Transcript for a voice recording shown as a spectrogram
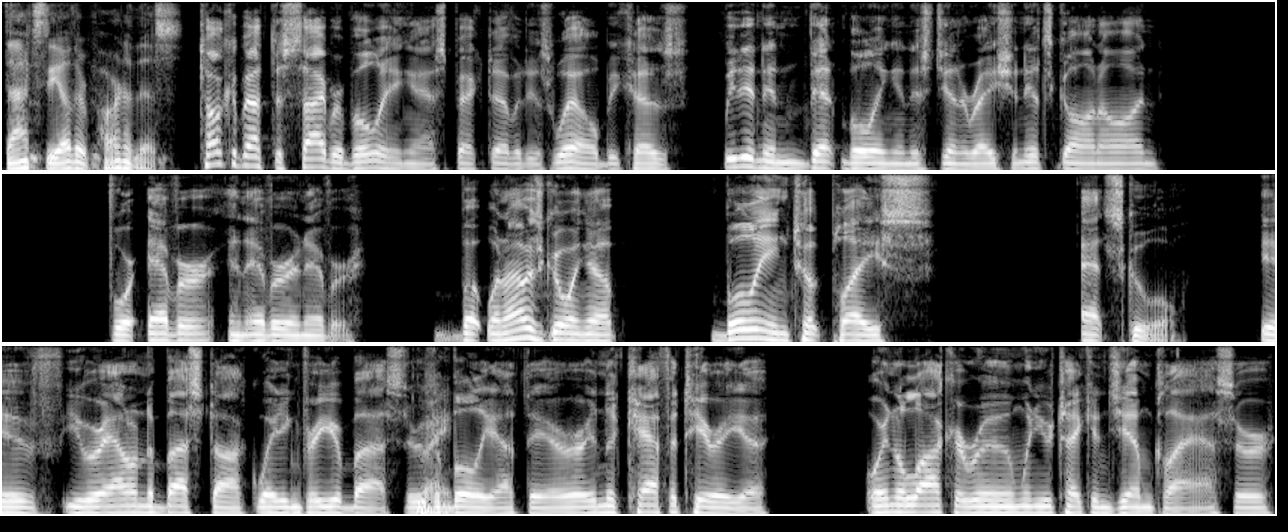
that's the other part of this talk about the cyberbullying aspect of it as well, because we didn't invent bullying in this generation. It's gone on forever and ever and ever. But when I was growing up, bullying took place at school. If you were out on the bus dock waiting for your bus, there was a bully out there, or in the cafeteria, or in the locker room when you were taking gym class, or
